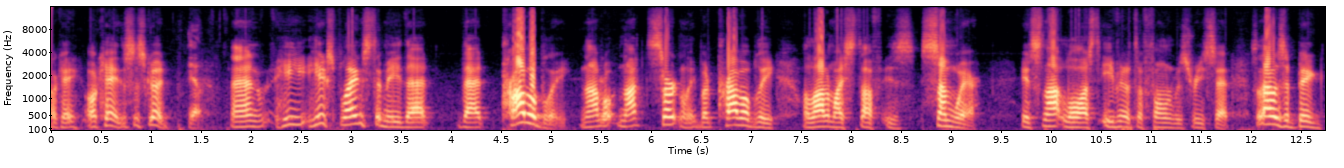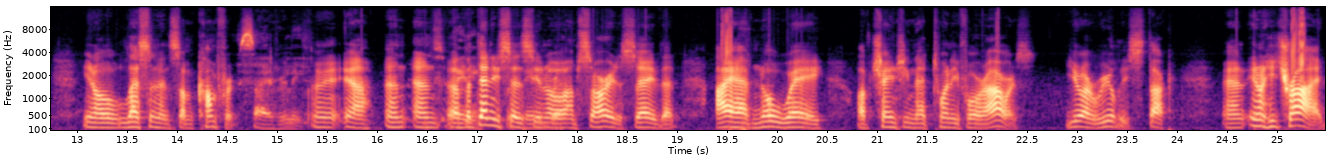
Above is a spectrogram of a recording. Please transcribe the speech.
Okay, okay, this is good. Yeah. And he, he explains to me that that probably, not, not certainly, but probably a lot of my stuff is somewhere. It's not lost even if the phone was reset. So that was a big, you know, lesson and some comfort. Sigh of relief. Uh, yeah, and, and uh, but then he says, you know, breath. I'm sorry to say that I have no way of changing that 24 hours. You are really stuck. And, you know, he tried,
